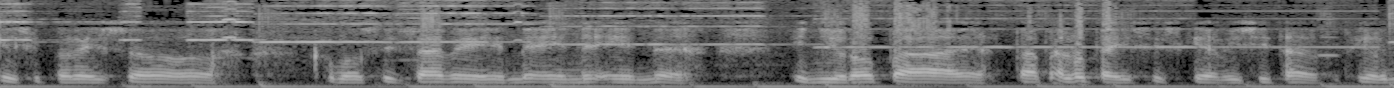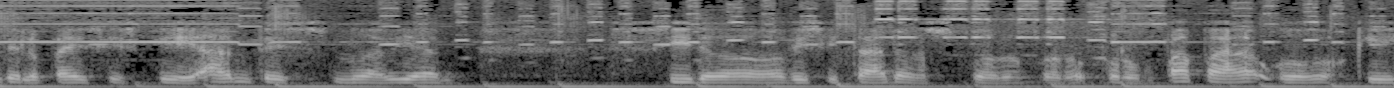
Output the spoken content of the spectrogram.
Y por eso, como se sabe, en, en, en, Europa, el Papa los países que ha visitado, los países que antes no habían sido visitados por, un papa o que,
